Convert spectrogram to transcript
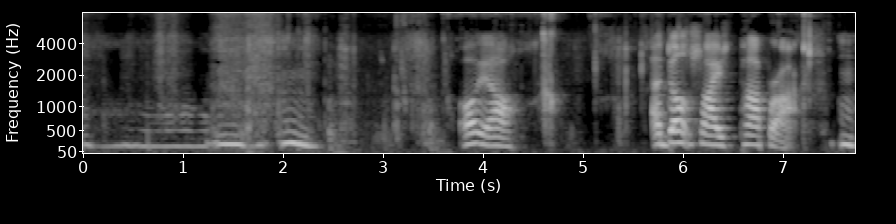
Mm, mm. Oh, yeah. Adult sized pop rocks. Mm.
